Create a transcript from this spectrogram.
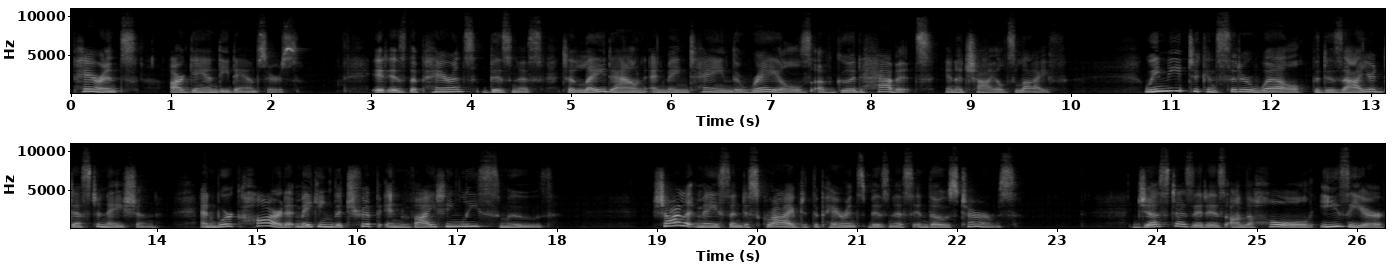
Parents are Gandy dancers. It is the parent's business to lay down and maintain the rails of good habits in a child's life. We need to consider well the desired destination and work hard at making the trip invitingly smooth. Charlotte Mason described the parent's business in those terms. Just as it is on the whole easier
